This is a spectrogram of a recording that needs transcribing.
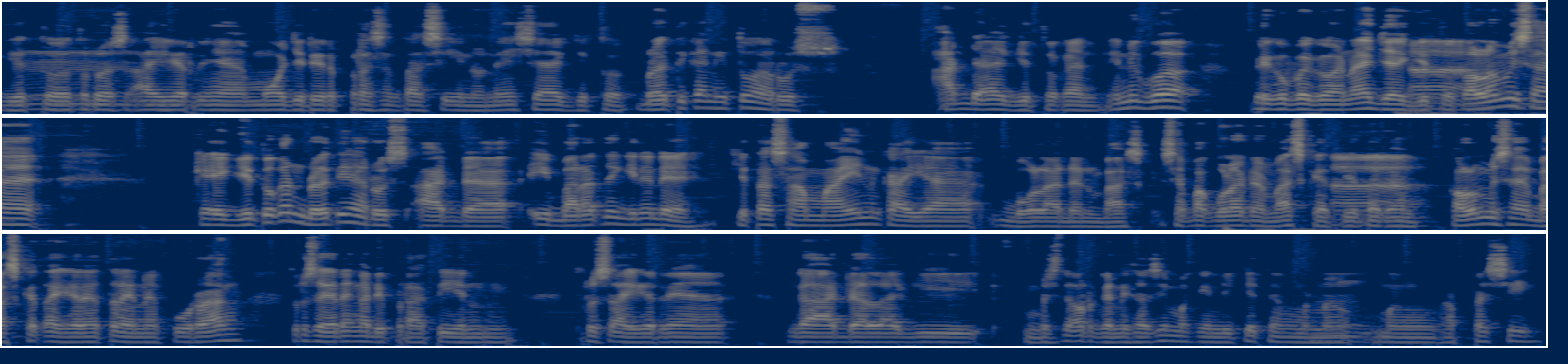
gitu, terus Hmm. akhirnya mau jadi representasi Indonesia gitu, berarti kan itu harus ada gitu kan. Ini gue bego-begoan aja gitu. Ah. Kalau misalnya kayak gitu kan berarti harus ada ibaratnya gini deh kita samain kayak bola dan basket sepak bola dan basket gitu kan Ah. kalau misalnya basket akhirnya trennya kurang terus akhirnya nggak diperhatiin terus akhirnya nggak ada lagi maksudnya organisasi makin dikit yang mena- Hmm. meng- apa sih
